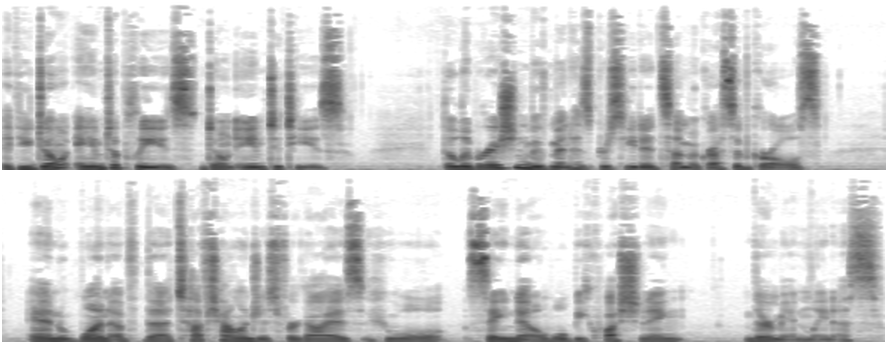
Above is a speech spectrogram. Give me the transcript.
If you don't aim to please, don't aim to tease. The liberation movement has preceded some aggressive girls, and one of the tough challenges for guys who will say no will be questioning their manliness.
